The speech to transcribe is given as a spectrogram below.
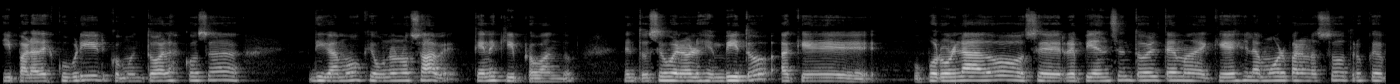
Y para descubrir, como en todas las cosas, digamos que uno no sabe, tiene que ir probando. Entonces, bueno, los invito a que, por un lado, se repiensen todo el tema de qué es el amor para nosotros, que,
